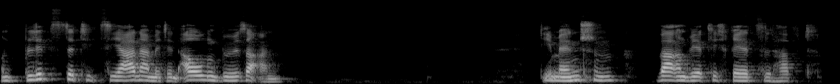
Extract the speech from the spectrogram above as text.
und blitzte Tiziana mit den Augen böse an. Die Menschen waren wirklich rätselhaft.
